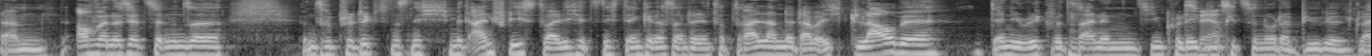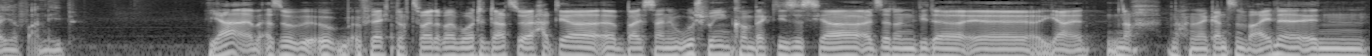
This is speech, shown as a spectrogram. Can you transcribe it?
ähm, auch wenn das jetzt in unser, unsere Predictions nicht mit einfließt, weil ich jetzt nicht denke, dass er unter den Top 3 landet, aber ich glaube, Danny Rick wird hm. seinen Teamkollegen Yuki Tsunoda bügeln, gleich auf Anhieb. Ja, also äh, vielleicht noch zwei, drei Worte dazu. Er hat ja äh, bei seinem ursprünglichen Comeback dieses Jahr, als er dann wieder äh, ja, nach, nach einer ganzen Weile in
